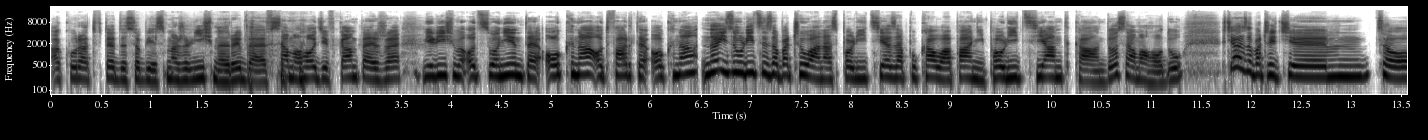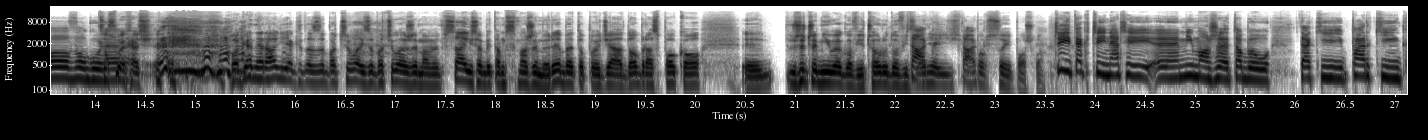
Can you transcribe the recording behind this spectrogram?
Akurat wtedy sobie smażyliśmy rybę w samochodzie, w kamperze. Mieliśmy odsłonięte okna, otwarte okna. No i z ulicy zobaczyła nas policja, zapukała pani policjantka do samochodu. Chciała zobaczyć, co w ogóle... Co słychać? Bo generalnie jak to zobaczyła i zobaczyła, że mamy psa i sobie tam smażymy rybę, to powiedziała, dobra, spoko, y, życzę miłego wieczoru, do widzenia Tak, i tak. po sobie poszła. Czyli tak czy inaczej, e, mimo że to był taki parking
